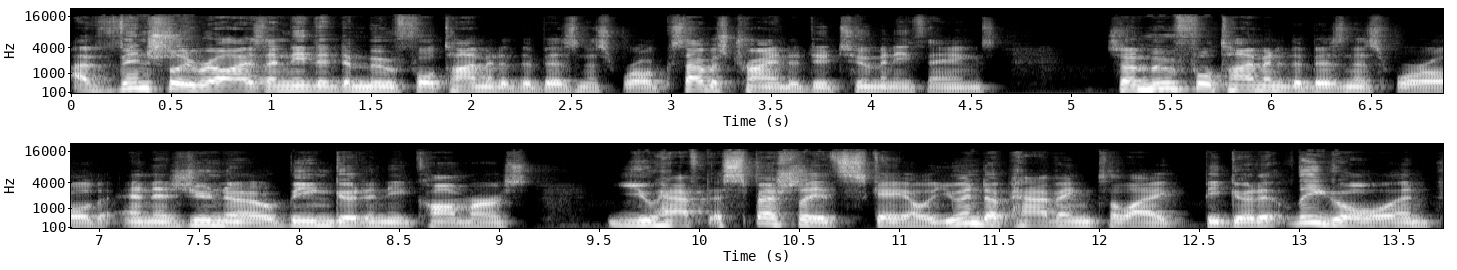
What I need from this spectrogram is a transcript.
eventually realized I needed to move full time into the business world because I was trying to do too many things. So I moved full time into the business world. And as you know, being good in e commerce, you have to, especially at scale, you end up having to like be good at legal and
